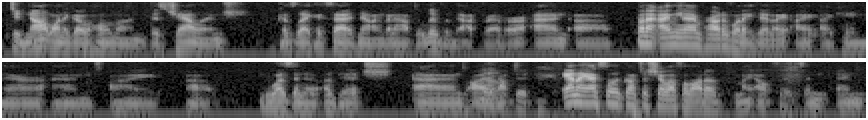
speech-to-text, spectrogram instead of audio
did not want to go home on this challenge because, like I said, now I'm gonna have to live with that forever. And, uh, but I, I mean, I'm proud of what I did. I, I, I came there and I uh, wasn't a, a bitch, and I No. got to, and I also got to show off a lot of my outfits and and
